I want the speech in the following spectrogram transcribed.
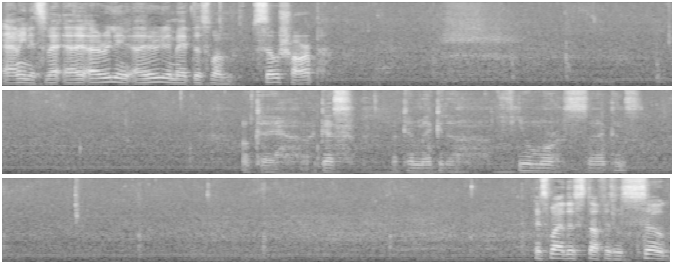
I mean, it's I, I really I really made this one so sharp. Okay, I guess I can make it a few more seconds. That's why this stuff isn't so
